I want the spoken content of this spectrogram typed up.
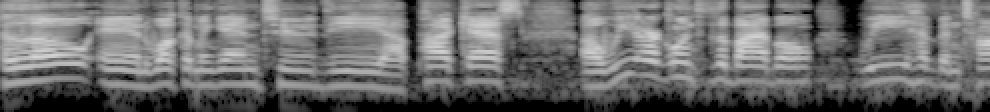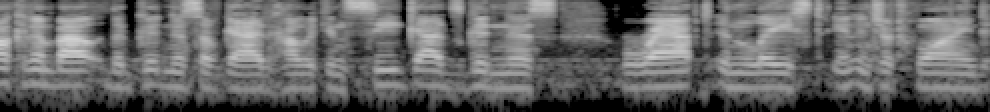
Hello and welcome again to the uh, podcast. Uh, we are going through the Bible. We have been talking about the goodness of God, how we can see God's goodness wrapped and laced and intertwined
